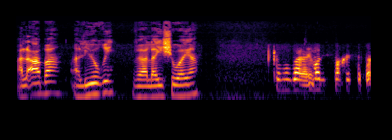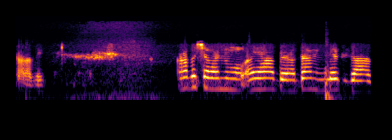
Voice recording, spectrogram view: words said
על אבא, על יורי ועל האיש שהוא היה? כמובן, אני מאוד אשמח לספר על אבי. אבא שלנו היה בן אדם עם לב זהב,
